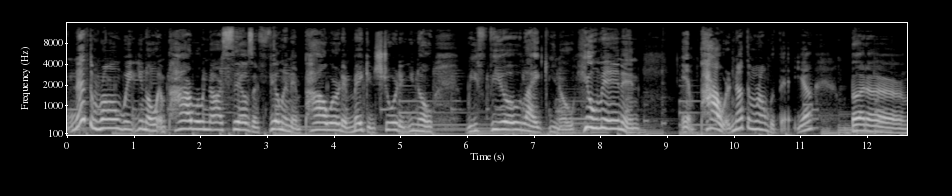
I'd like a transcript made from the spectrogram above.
nothing wrong with, you know, empowering ourselves and feeling empowered and making sure that, you know, we feel like, you know, human and empowered. Nothing wrong with that, yeah? But uh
